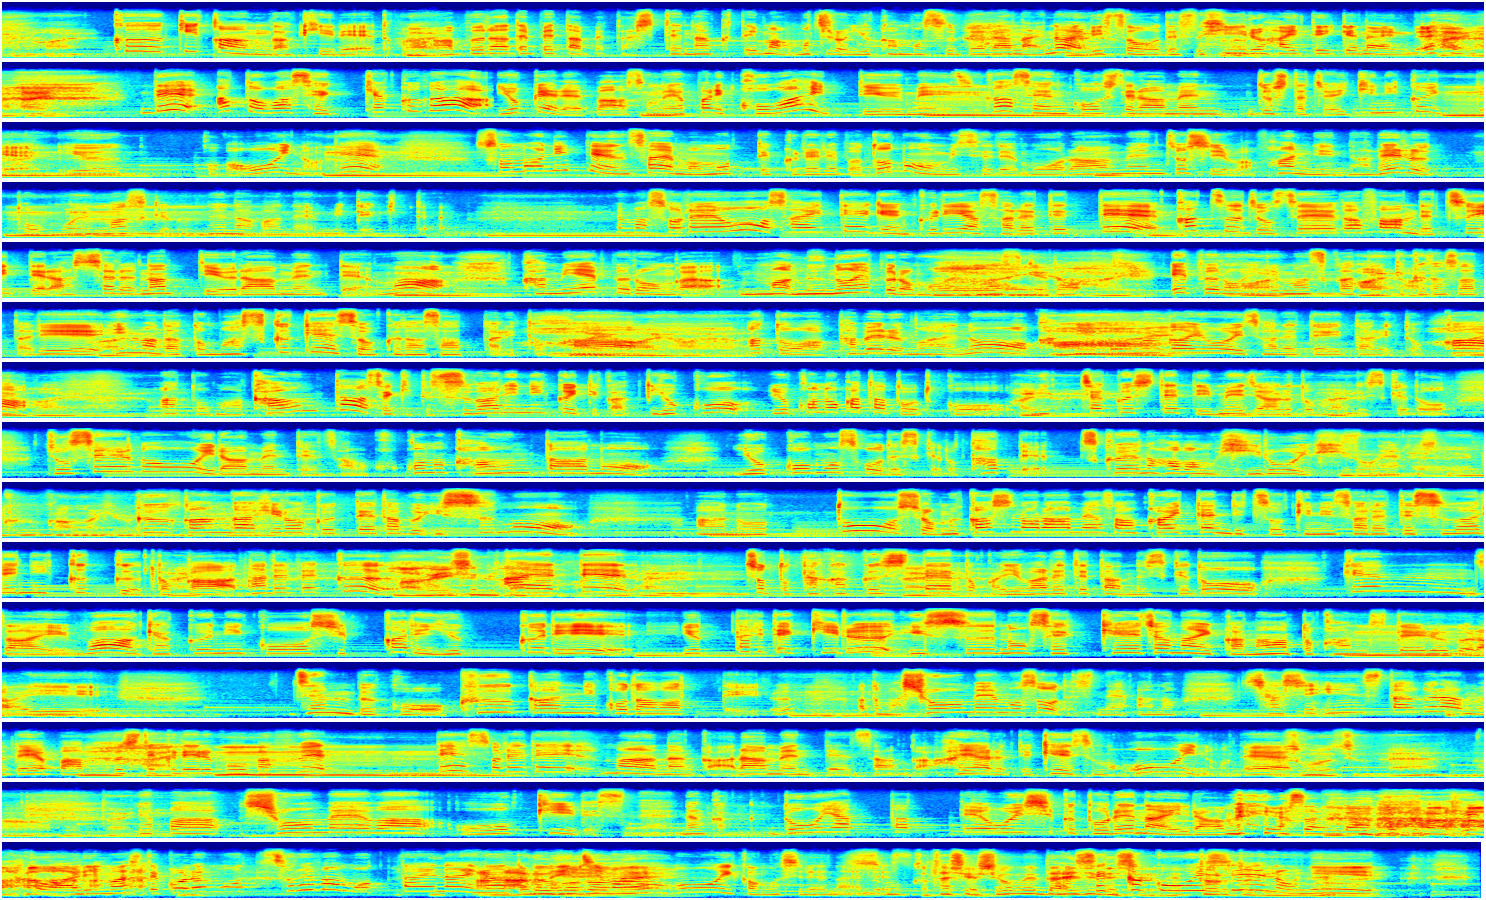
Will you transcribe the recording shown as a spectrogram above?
空気感が綺麗とか、油でベタベタしてなくて、まあもちろん床も滑らないのは理想です。ヒール履いていけないんで。であとは接客が良ければそのやっぱり怖いっていうイメージが先行してラーメン女子たちは行きにくいっていう子が多いのでその2点さえ守ってくれればどのお店でもラーメン女子はファンになれると思いますけどね長年見てきて。でまあ、それを最低限クリアされてて、かつ女性がファンでついてらっしゃるなっていうラーメン店は、紙エプロンが、まあ、布エプロンもありますけど、エプロンいりますかって言ってくださったり、今だとマスクケースをくださったりとか、あとは食べる前の紙ゴムが用意されていたりとか。あとまあカウンター席って座りにくいっていうか横横の方とこう密着してってイメージあると思うんですけど女性が多いラーメン店さんはここのカウンターの横もそうですけど縦机の幅も広いですね。すね。空間が広い、ね、空間が広くて多分椅子もあの当初昔のラーメン屋さんは回転率を気にされて座りにくくとか、なるべくあえてちょっと高くしてとか言われてたんですけど現在は逆にこうしっかりゆっくりゆったりできる椅子の設計じゃないかなと感じているぐらい。全部こう空間にこだわっている、あとまあ照明もそうですね。あの写真インスタグラムでやっぱアップしてくれる子が増えてそれでまあなんかラーメン店さんが流行るっていうケースも多いのでそうですよね。あ絶対やっぱ照明は大きいですね。なんかどうやったって美味しく取れないラーメン屋さんが 結構ありましてこれもそれはもったいないなっていうのが一番多いかもしれないです。確かに照明大事、ね、せっかく美味しいのに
